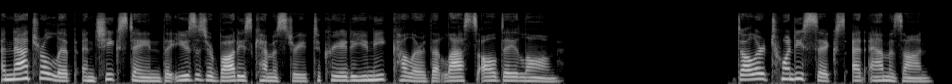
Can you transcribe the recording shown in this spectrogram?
A natural lip and cheek stain that uses your body's chemistry to create a unique color that lasts all day long. $26 at Amazon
